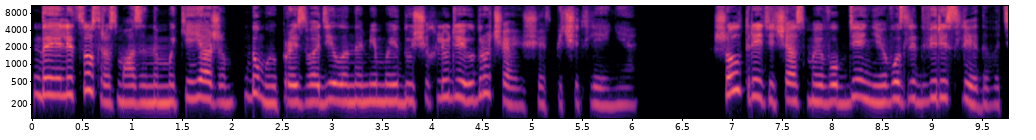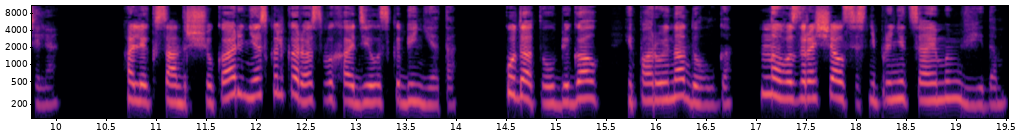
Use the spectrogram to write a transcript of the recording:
Да и лицо с размазанным макияжем, думаю, производило на мимо идущих людей удручающее впечатление. Шел третий час моего бдения возле двери следователя. Александр Щукарь несколько раз выходил из кабинета. Куда-то убегал и порой надолго, но возвращался с непроницаемым видом.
